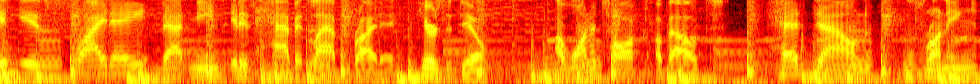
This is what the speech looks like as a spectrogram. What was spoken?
It is Friday. That means it is Habit Lab Friday. Here's the deal I want to talk about head down running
